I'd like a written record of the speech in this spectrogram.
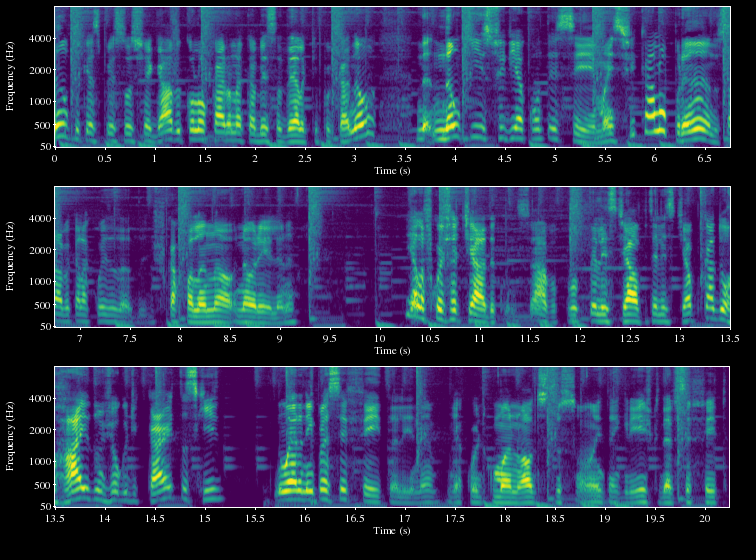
tanto que as pessoas chegavam e colocaram na cabeça dela que por causa não não que isso iria acontecer, mas ficar aloprando, sabe? Aquela coisa de ficar falando na, na orelha, né? E ela ficou chateada com isso. Ah, vou pro Celestial, pro Celestial, por causa do raio de um jogo de cartas que não era nem para ser feito ali, né? De acordo com o manual de instruções da igreja, que deve ser feito.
